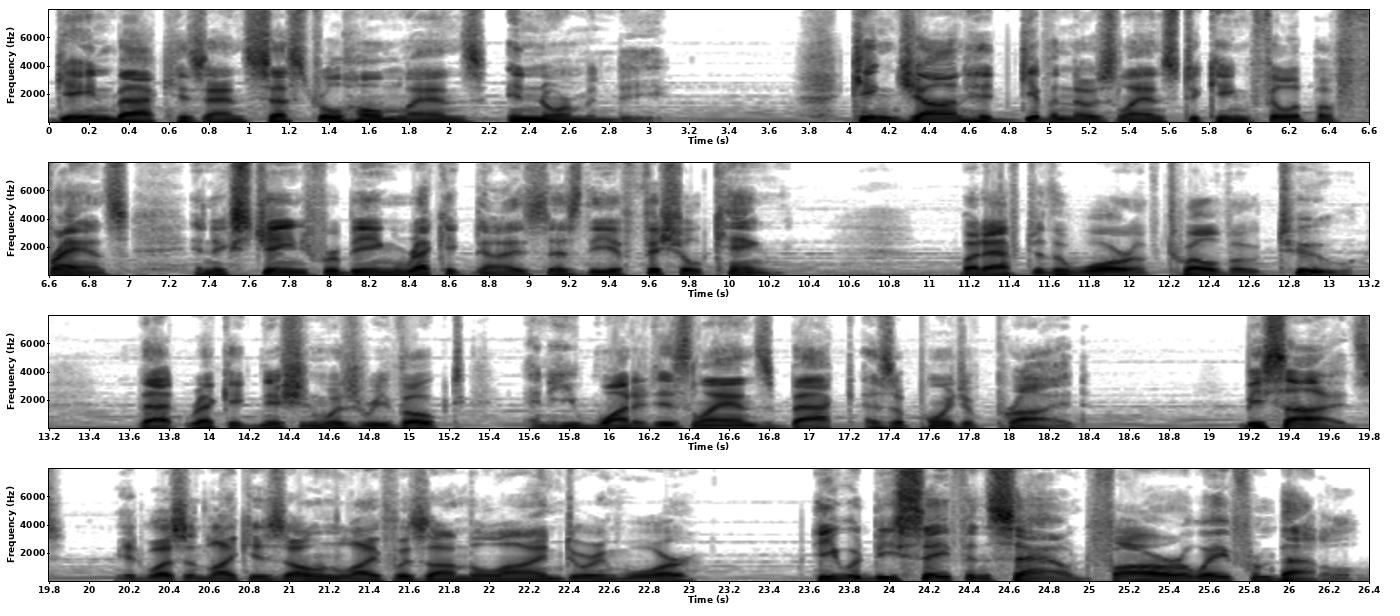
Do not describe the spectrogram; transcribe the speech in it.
gain back his ancestral homelands in Normandy. King John had given those lands to King Philip of France in exchange for being recognized as the official king. But after the War of 1202, that recognition was revoked and he wanted his lands back as a point of pride. Besides, it wasn't like his own life was on the line during war. He would be safe and sound, far away from battle.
